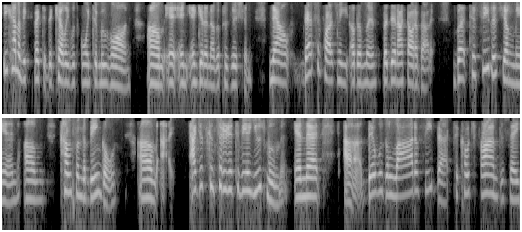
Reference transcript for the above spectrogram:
he kind of expected that Kelly was going to move on um, and, and, and get another position. Now that surprised me other length, but then I thought about it. But to see this young man um, come from the Bengals, um, I, I just considered it to be a youth movement, and that uh, there was a lot of feedback to Coach Prime to say,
